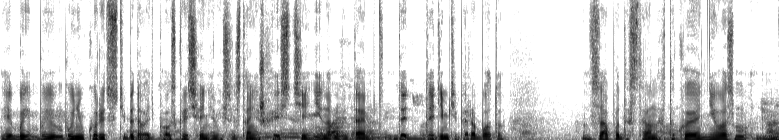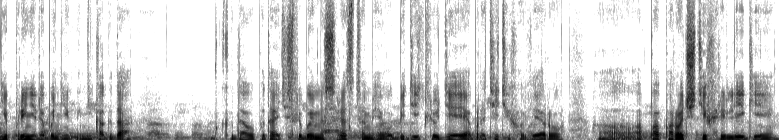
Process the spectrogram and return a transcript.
и мы будем курицу тебе давать по воскресеньям, если станешь христианином, и даем, дадим тебе работу. В западных странах такое невозможно, не приняли бы ни, никогда когда вы пытаетесь любыми средствами убедить людей, обратить их в веру, а, порочить их религии,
